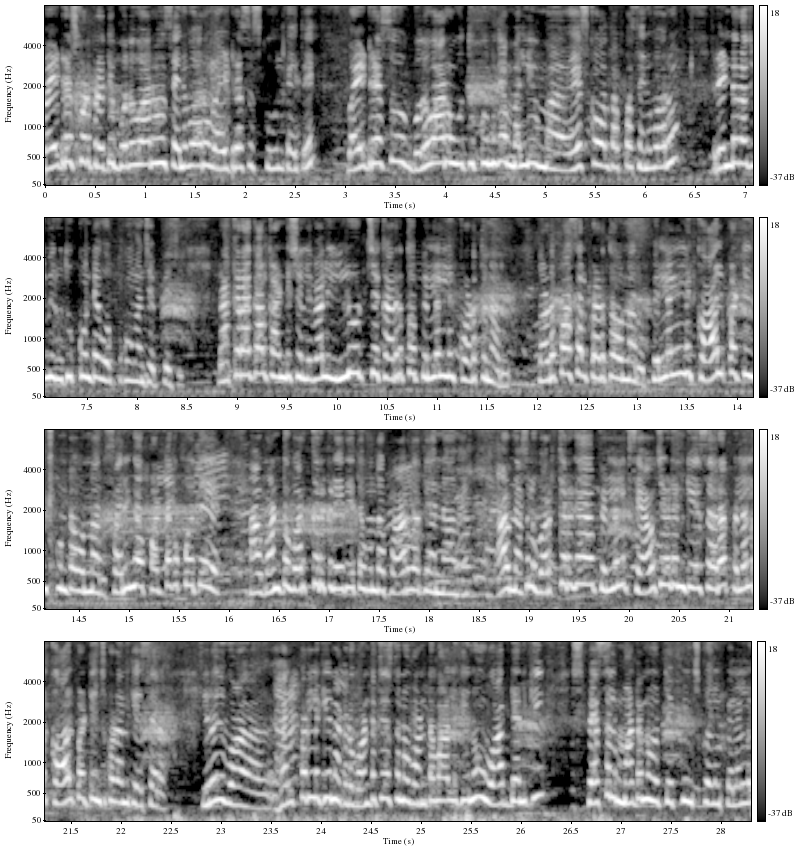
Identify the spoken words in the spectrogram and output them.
వైట్ డ్రెస్ కూడా ప్రతి బుధవారం శనివారం వైట్ డ్రెస్ స్కూల్కి అయితే వైట్ డ్రెస్ బుధవారం ఉతుక్కునిగా మళ్ళీ వేసుకోవాలి తప్ప శనివారం రెండో రోజు మీరు ఉతుక్కుంటే ఒప్పుకోమని చెప్పేసి. రకరకాల కండిషన్లు ఇవాళ ఇల్లు వచ్చే కర్రతో పిల్లల్ని కొడుతున్నారు. తొడపాసాలు పెడతా ఉన్నారు. పిల్లల్ని కాలు పట్టించుకుంటా ఉన్నారు. సరిగా పట్టకపోతే ఆ వంట వర్కర్ ఇక్కడ ఏదైతే ఉందో పార్వతి అన్నామే ఆమె. ఆవిడ అసలు వర్కర్గా పిల్లలకి సేవ చేయడానికి వేసారా పిల్లలు కాలు పట్టించుకోవడానికి వేసారా ఈరోజు వా- హెల్పర్లకి అక్కడ వంట చేస్తున్న వంట వాళ్ళకిను వాడడానికి స్పెషల్ మటన్ తెప్పించుకొని పిల్లలు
